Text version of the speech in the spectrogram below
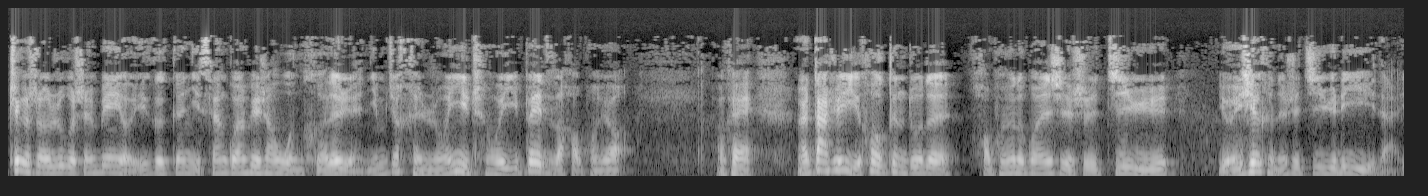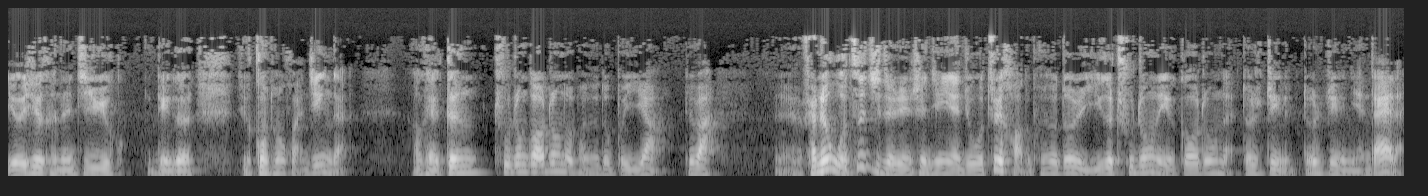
这个时候，如果身边有一个跟你三观非常吻合的人，你们就很容易成为一辈子的好朋友。OK，而大学以后，更多的好朋友的关系是基于有一些可能是基于利益的，有一些可能基于这个就共同环境的。OK，跟初中、高中的朋友都不一样，对吧？呃，反正我自己的人生经验，就我最好的朋友都是一个初中的，一个高中的，都是这个，都是这个年代的。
